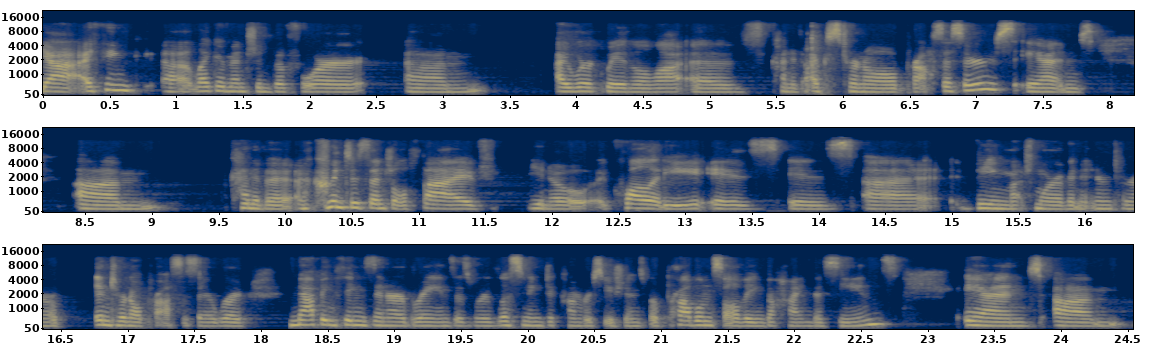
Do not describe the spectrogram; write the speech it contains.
Yeah, I think, uh, like I mentioned before, um, I work with a lot of kind of external processors and um, kind of a, a, quintessential five, you know, quality is is uh, being much more of an internal internal processor. We're mapping things in our brains as we're listening to conversations. We're problem solving behind the scenes, and um,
